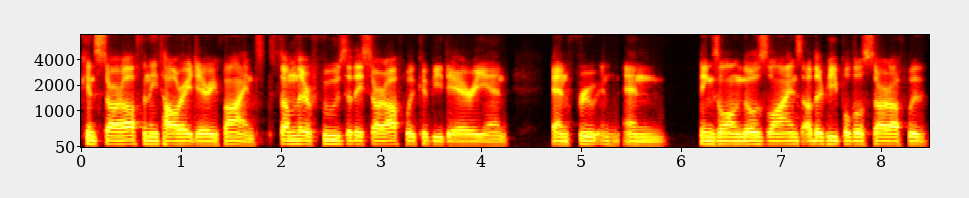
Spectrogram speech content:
can start off and they tolerate dairy fine some of their foods that they start off with could be dairy and and fruit and, and things along those lines other people they'll start off with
